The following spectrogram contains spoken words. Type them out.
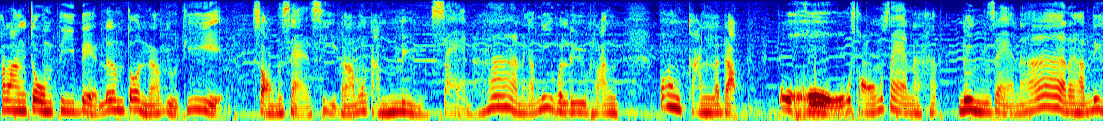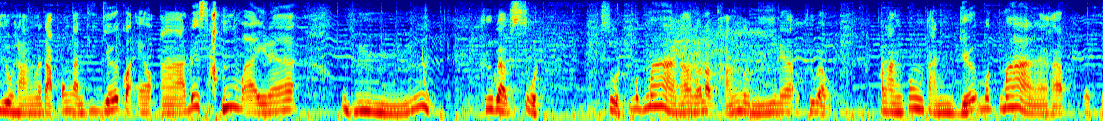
พลังโจมตีเบสเริ่มต้นนะครับอยู่ที่2 4 0 0 0พลังป้องกัน1 5 0 0 0นะครับนี่วันลือพลังป้องกันระดับโอ้โห2แสนนะฮะ1แสนห้านะครับ นี่คือพลังระดับป้องกันที่เยอะกว่า LR ด้วยซ้ำไปนะฮะคือแบบสุด สุดมากๆครับสำหรับทั้งตัวนี้เนี่ยคือแบบ พลังป้องกันเยอะมากๆนะครับ โอ้โห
